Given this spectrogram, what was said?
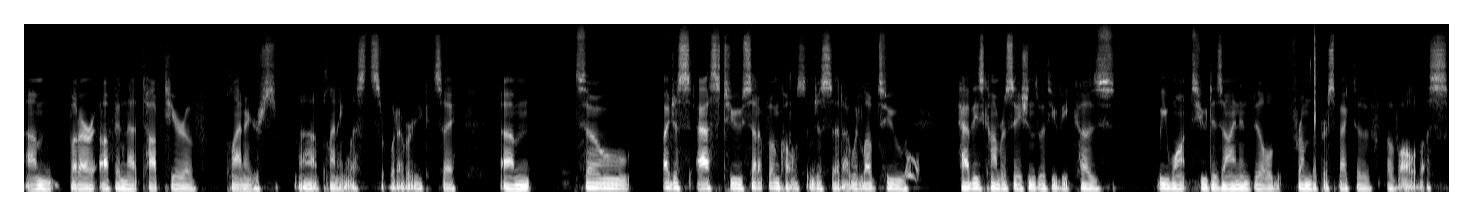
um, but are up in that top tier of planners, uh, planning lists, or whatever you could say. Um, so I just asked to set up phone calls and just said I would love to have these conversations with you because we want to design and build from the perspective of all of us.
